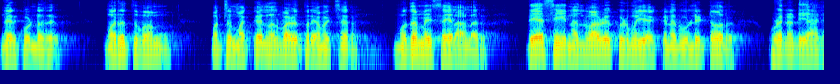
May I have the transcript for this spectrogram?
மேற்கொண்டது. மருத்துவம் மற்றும் மக்கள் நல்வாழ்வுத்துறை அமைச்சர் முதன்மை செயலாளர் தேசிய நல்வாழ்வு குழும இயக்குனர் உள்ளிட்டோர் உடனடியாக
